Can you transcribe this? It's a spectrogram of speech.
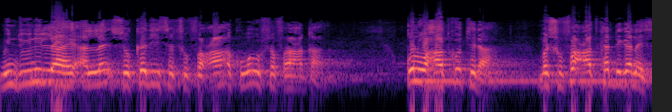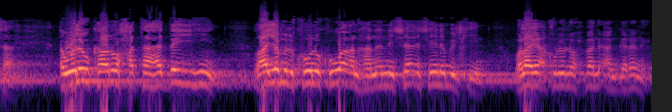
min duuni illaahi alle sokadiisa shufacaa kuwa u shafaaco qaada qul waxaad ku tidhaa ma shufaacad ka dhiganaysaan awalow kaanuu xataa hadday yihiin laa yamlikuuna kuwa aan hananin shaa shayna milkiin walaa yacqiluuna waxbana aan garanayn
